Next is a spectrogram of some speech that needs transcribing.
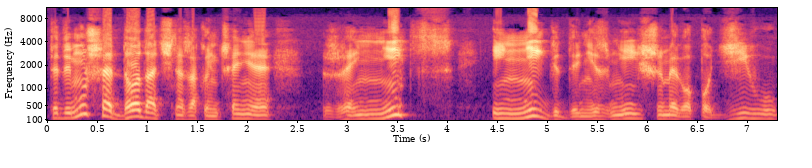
wtedy muszę dodać na zakończenie, że nic i nigdy nie zmniejszy mego podziwu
